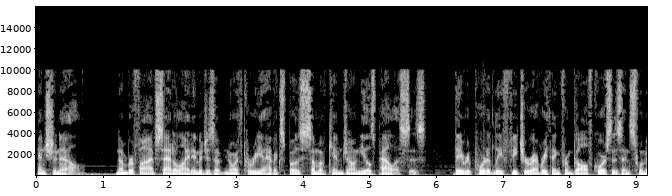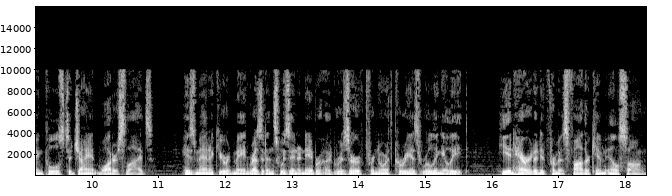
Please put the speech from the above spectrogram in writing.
and Chanel. Number 5 Satellite images of North Korea have exposed some of Kim Jong-il's palaces. They reportedly feature everything from golf courses and swimming pools to giant water slides. His manicured main residence was in a neighborhood reserved for North Korea's ruling elite. He inherited it from his father Kim Il-sung.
